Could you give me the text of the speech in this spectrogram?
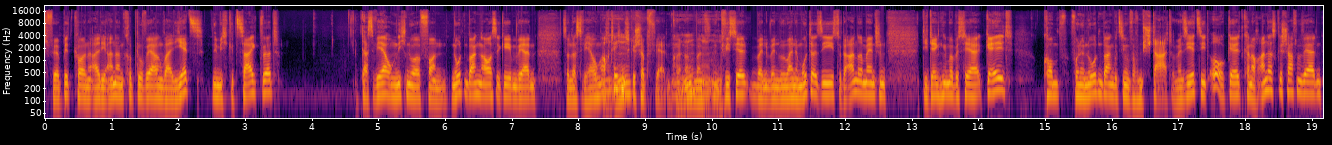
für Bitcoin und all die anderen Kryptowährungen, weil jetzt nämlich gezeigt wird, dass Währungen nicht nur von Notenbanken ausgegeben werden, sondern dass Währungen auch technisch mhm. geschöpft werden können. Mhm. Und man, mhm. wenn, wenn du meine Mutter siehst oder andere Menschen, die denken immer bisher, Geld kommt von der Notenbank bzw. vom Staat. Und wenn sie jetzt sieht, oh, Geld kann auch anders geschaffen werden,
